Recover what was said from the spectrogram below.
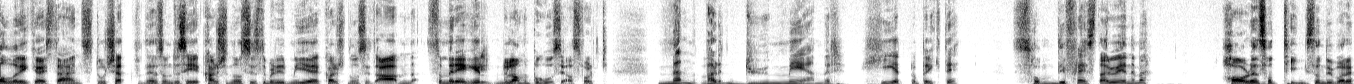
alle liker Øystein, stort sett. Det som du sier, Kanskje noen syns det blir mye, kanskje noen syns ah, men Som regel, du lander på godsidas folk. Men hva er det du mener, helt oppriktig, som de fleste er uenig med? Har du en sånn ting som du bare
